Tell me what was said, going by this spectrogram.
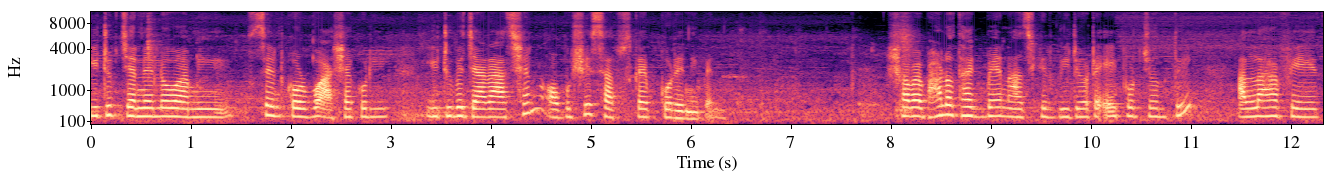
ইউটিউব চ্যানেলেও আমি সেন্ড করব। আশা করি ইউটিউবে যারা আছেন অবশ্যই সাবস্ক্রাইব করে নেবেন। সবাই ভালো থাকবেন। আজকের ভিডিওটা এই পর্যন্তই। আল্লাহ হাফেজ।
